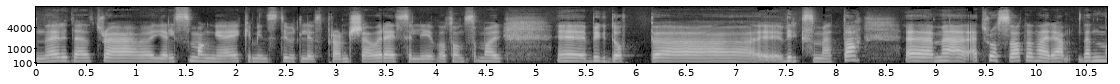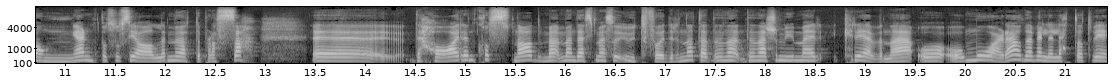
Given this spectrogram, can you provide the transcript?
under? Det tror jeg gjelder mange, ikke minst i utelivsbransje og reiseliv og sånn, som har bygd opp virksomheter. Men jeg tror også at den, der, den mangelen på sosiale møteplasser det har en kostnad, men det som er så utfordrende, at den er, den er så mye mer krevende å, å, måle. Og det er veldig lett at vi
